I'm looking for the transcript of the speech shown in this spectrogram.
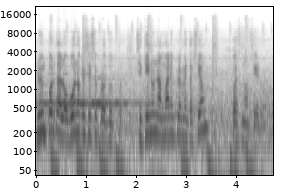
No importa lo bueno que sea ese producto, si tiene una mala implementación, pues no sirve.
